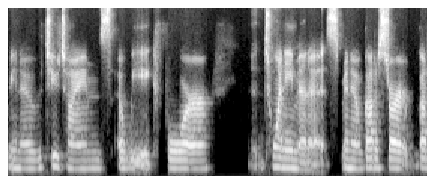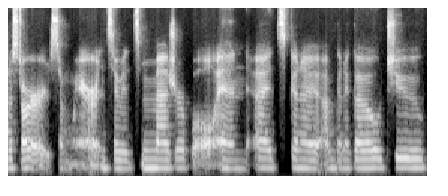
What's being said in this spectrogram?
you know two times a week for 20 minutes you know got to start got to start somewhere. And so it's measurable and it's gonna i'm gonna go to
